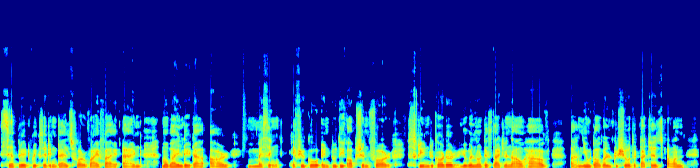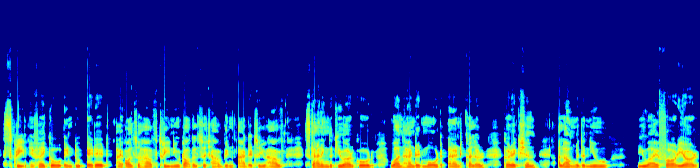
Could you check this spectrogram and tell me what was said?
separate quick setting tiles for Wi-Fi and mobile data are missing. If you go into the option for screen recorder, you will notice that you now have a new toggle to show the touches on screen. If I go into edit, I also have three new toggles which have been added. So you have scanning the QR code, one-handed mode and color correction along with the new UI for your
